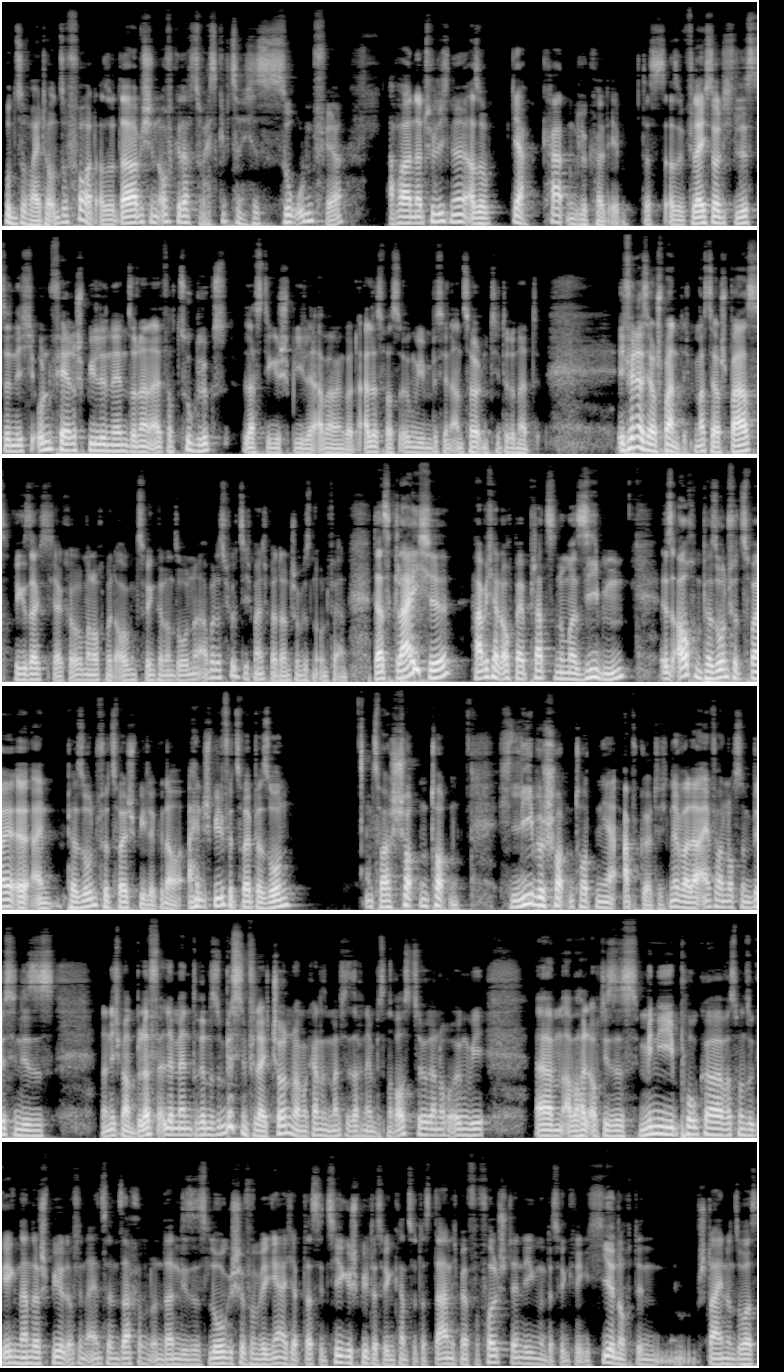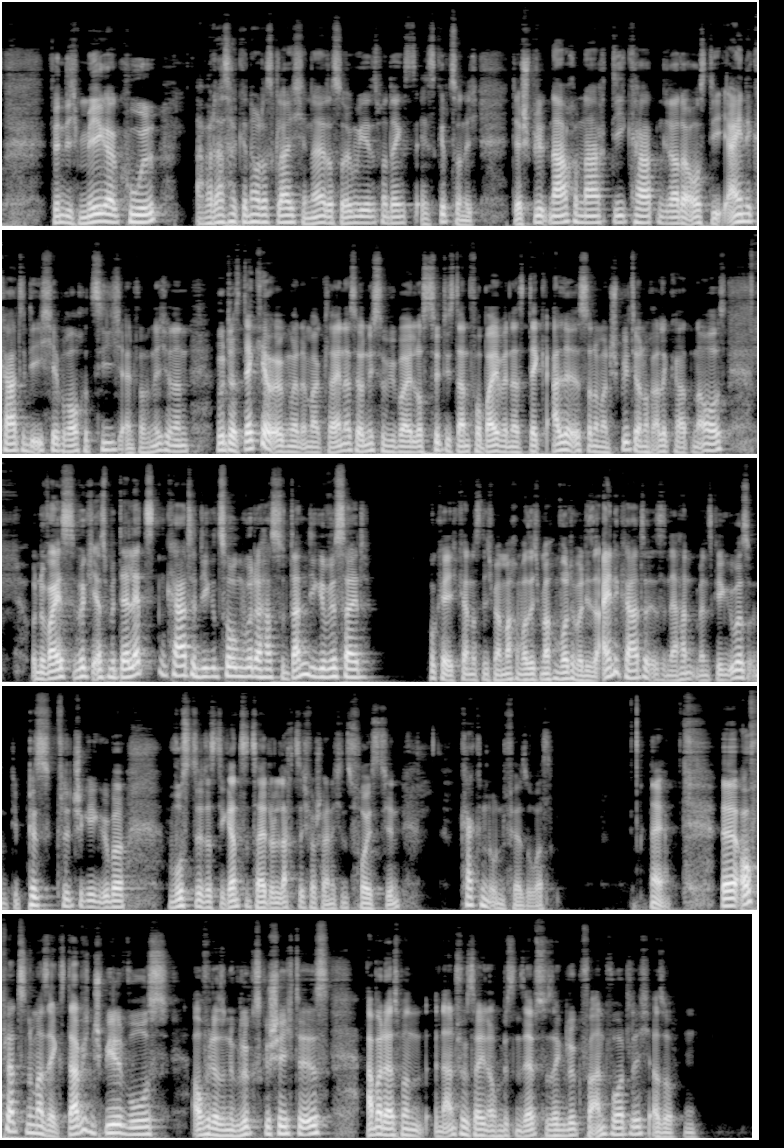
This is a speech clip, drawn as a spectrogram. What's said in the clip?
Und so weiter und so fort. Also da habe ich schon oft gedacht, so, es gibt's doch nicht, das ist so unfair. Aber natürlich, ne, also ja, Kartenglück halt eben. Das, also vielleicht sollte ich die Liste nicht unfaire Spiele nennen, sondern einfach zu glückslastige Spiele. Aber mein Gott, alles, was irgendwie ein bisschen Uncertainty drin hat. Ich finde das ja auch spannend. Ich mache ja auch Spaß. Wie gesagt, ich ja immer noch mit Augenzwinkern und so, ne? Aber das fühlt sich manchmal dann schon ein bisschen unfair an. Das gleiche habe ich halt auch bei Platz Nummer 7. Ist auch ein Person für zwei, äh, ein Person für zwei Spiele, genau. Ein Spiel für zwei Personen. Und zwar Schottentotten. Ich liebe Schottentotten ja abgöttig, ne? Weil da einfach noch so ein bisschen dieses noch nicht mal Bluff-Element drin ist. Ein bisschen vielleicht schon, weil man kann manche Sachen ja ein bisschen rauszögern noch irgendwie. Ähm, aber halt auch dieses Mini-Poker, was man so gegeneinander spielt auf den einzelnen Sachen und dann dieses logische von wegen, ja, ich habe das jetzt hier gespielt, deswegen kannst du das da nicht mehr vervollständigen und deswegen kriege ich hier noch den Stein und sowas. Finde ich mega cool. Aber das ist halt genau das Gleiche, ne? Dass du irgendwie jedes Mal denkst, ey, es gibt's doch nicht. Der spielt nach und nach die Karten gerade aus. Die eine Karte, die ich hier brauche, ziehe ich einfach nicht. Und dann wird das Deck ja irgendwann immer kleiner. ist ja auch nicht so wie bei Lost Cities dann vorbei, wenn das Deck alle ist, sondern man spielt ja noch alle Karten aus. Und du weißt wirklich erst mit der letzten Karte, die gezogen wurde, hast du dann die Gewissheit, okay, ich kann das nicht mehr machen, was ich machen wollte, weil diese eine Karte ist in der Hand meines Gegenübers und die Pissflitsche gegenüber wusste das die ganze Zeit und lacht sich wahrscheinlich ins Fäustchen. Kacken unfair sowas. Naja. Äh, auf Platz Nummer 6. Da habe ich ein Spiel, wo es auch wieder so eine Glücksgeschichte ist, aber da ist man in Anführungszeichen auch ein bisschen selbst für sein Glück verantwortlich. Also hm,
